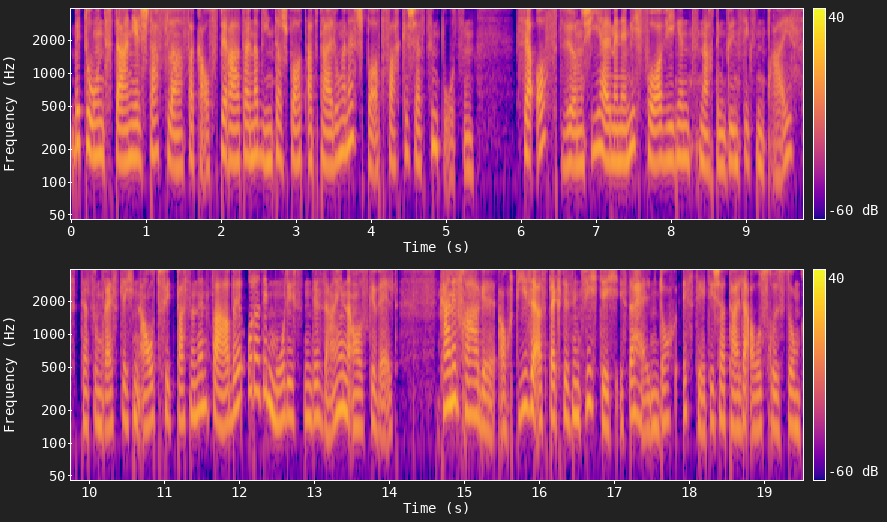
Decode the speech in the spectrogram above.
Betont Daniel Staffler, Verkaufsberater in der Wintersportabteilung eines Sportfachgeschäfts in Bozen. Sehr oft würden Skihelme nämlich vorwiegend nach dem günstigsten Preis, der zum restlichen Outfit passenden Farbe oder dem modischsten Design ausgewählt. Keine Frage, auch diese Aspekte sind wichtig, ist der Helm doch ästhetischer Teil der Ausrüstung.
